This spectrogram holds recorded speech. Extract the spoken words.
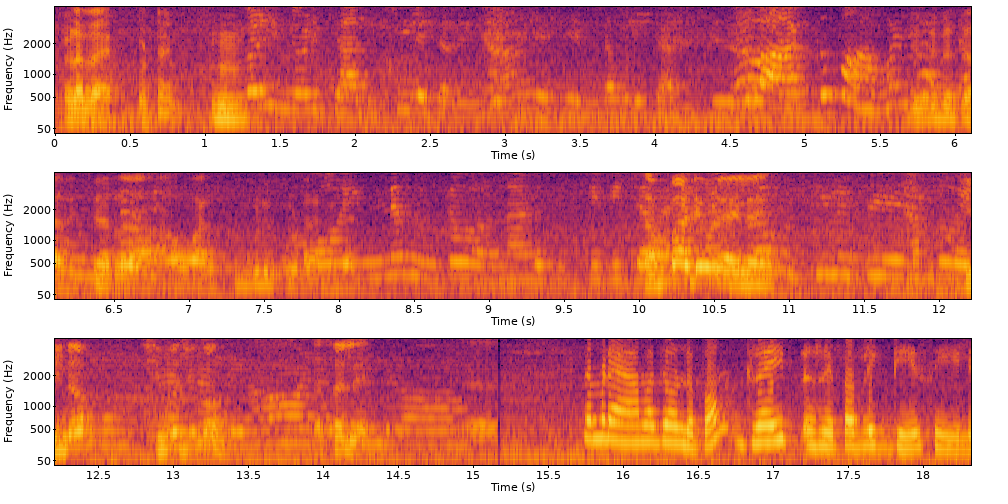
ഇവിടെ ദേ കുട്ടൻ. എന്നോട് ചതിച്ചില്ല ചതി ഞാൻ എന്താ ചതിച്ചത്? ചതിച്ചറ വർക്കും കൂടി കൂടാ വന്നാണ്ട് കുത്തിപ്പിച്ച അടിപൊളിയായില്ലേ? ശിവോ രസല്ലേ നമ്മുടെ ആമസോണിൽ ഇപ്പം Great Republic Day Sale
